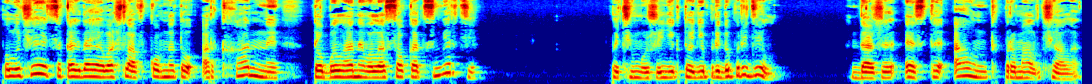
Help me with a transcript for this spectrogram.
Получается, когда я вошла в комнату Аркханны, то была на волосок от смерти? Почему же никто не предупредил? Даже Эсте Аунт промолчала.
